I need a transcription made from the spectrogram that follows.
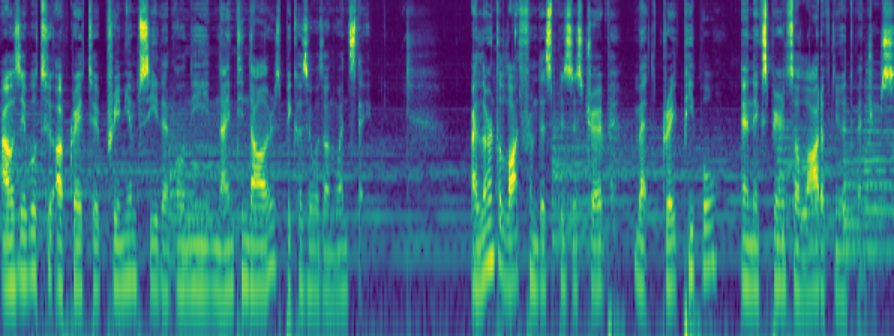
I was able to upgrade to premium seat at only $19 because it was on Wednesday. I learned a lot from this business trip, met great people, and experienced a lot of new adventures.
